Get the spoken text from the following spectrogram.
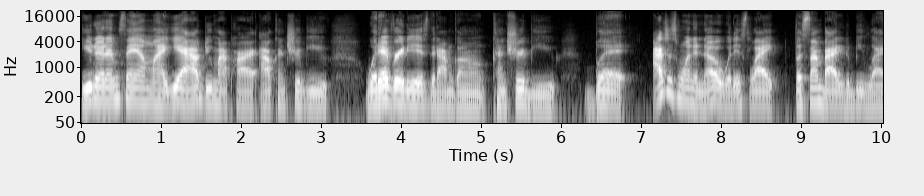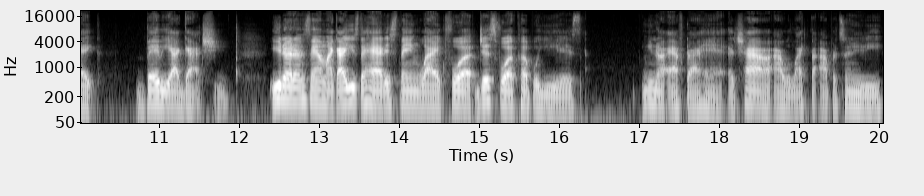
You know what I'm saying? Like, yeah, I'll do my part, I'll contribute whatever it is that I'm going to contribute, but I just want to know what it's like for somebody to be like, baby, I got you. You know what I'm saying? Like I used to have this thing like for just for a couple years you know, after I had a child, I would like the opportunity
